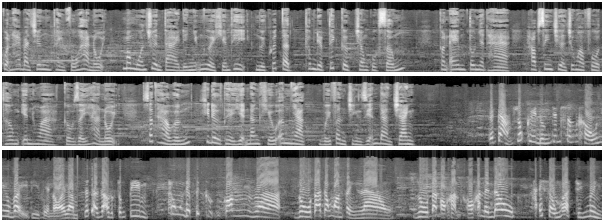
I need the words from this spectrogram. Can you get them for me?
quận Hai Bà Trưng, thành phố Hà Nội, mong muốn truyền tải đến những người khiếm thị, người khuyết tật thông điệp tích cực trong cuộc sống. Còn em Tô Nhật Hà, học sinh trường Trung học phổ thông Yên Hòa, Cầu Giấy, Hà Nội, rất hào hứng khi được thể hiện năng khiếu âm nhạc với phần trình diễn đàn tranh. Cái cảm xúc khi đứng trên sân khấu như vậy thì phải nói là rất là dạo được trong tim. Thông điệp tích cực của con là dù ta trong hoàn cảnh nào, dù ta có khăn khó khăn đến đâu, hãy sống là chính mình,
